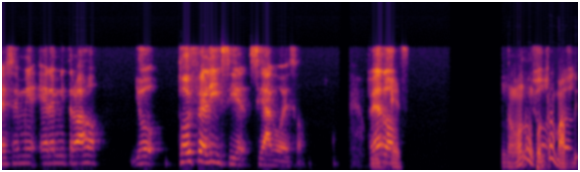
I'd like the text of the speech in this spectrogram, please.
ese es mi- era mi trabajo. Yo estoy feliz si, si hago eso. Pero Es- No, no, Yo- contra más. yo-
